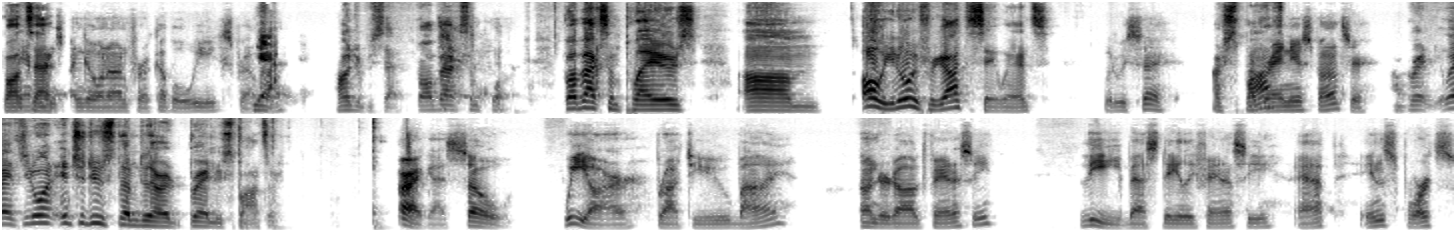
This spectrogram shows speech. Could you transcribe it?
Brought tampering's been going on for a couple weeks, probably. Yeah, hundred percent. Brought back some, brought back some players. Um, oh, you know what we forgot to say, Lance. What did we say? Our sponsor, our brand new sponsor. Our brand, Lance, you know what? Introduce them to our brand new sponsor. All right, guys. So we are brought to you by Underdog Fantasy, the best daily fantasy app in sports.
